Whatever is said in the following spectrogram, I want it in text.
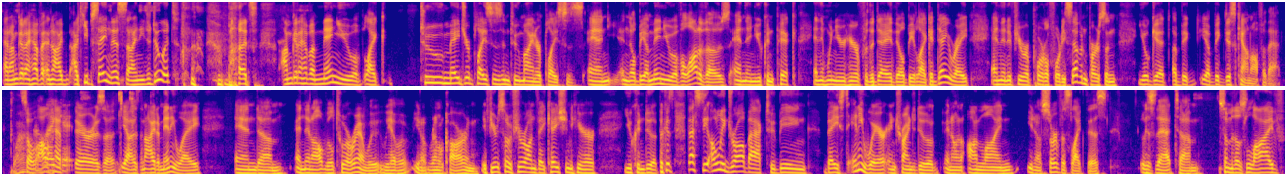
And I'm going to have, and I, I keep saying this, and I need to do it, but I'm going to have a menu of like two major places and two minor places, and and there'll be a menu of a lot of those, and then you can pick. And then when you're here for the day, there'll be like a day rate, and then if you're a Portal 47 person, you'll get a big yeah, big discount off of that. wow. So I I'll like have it. it there as a yeah as an item anyway, and um and then I'll we'll tour around. We we have a you know rental car, and if you're so if you're on vacation here, you can do it because that's the only drawback to being based anywhere and trying to do a you know an online you know service like this is that um, some of those live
